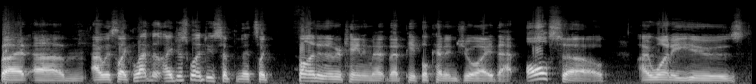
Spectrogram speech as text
but um, I was like, let me. I just want to do something that's like fun and entertaining that, that people can enjoy. That also I want to use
